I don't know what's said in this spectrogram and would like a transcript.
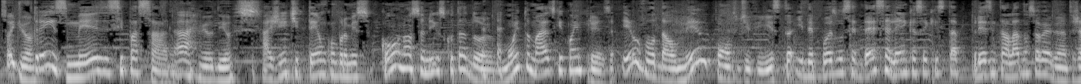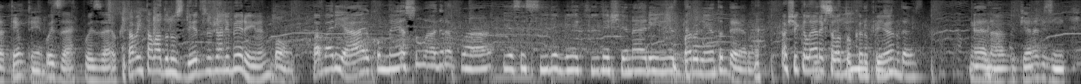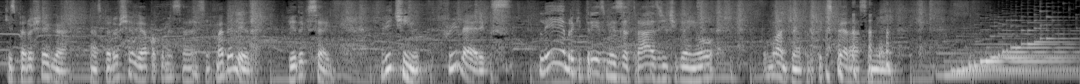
Sou John. três meses se passaram. Ai, meu Deus. A gente tem um compromisso com o nosso amigo escutador, muito mais do que com a empresa. Eu vou dar o meu ponto de vista e depois você desce a lenha que eu sei que está preso, entalado na sua garganta, já tem um tempo. Pois é, pois é. O que tava entalado nos dedos eu já liberei, né? Bom, pra variar, eu começo a gravar e a Cecília vem aqui mexer na areinha barulhenta dela. Eu achei que ela era que Isso tava aí tocando piano. É, piano é vizinho, que espera eu chegar. Ah, espera eu chegar pra começar assim. Mas beleza, vida que segue. Vitinho, Freeletics. Lembra que três meses atrás a gente ganhou. Não adianta, vou ter que esperar essa menina.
